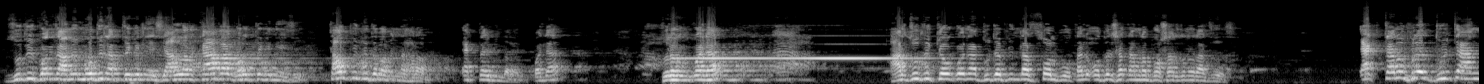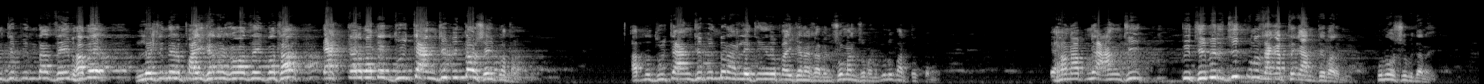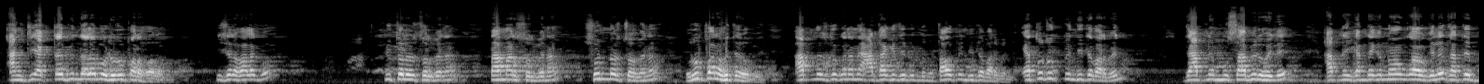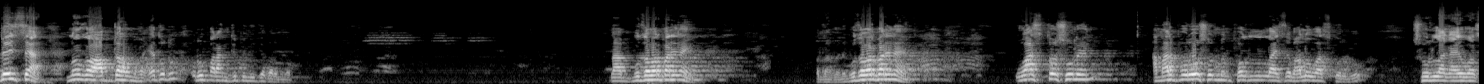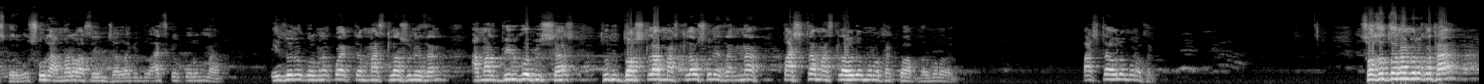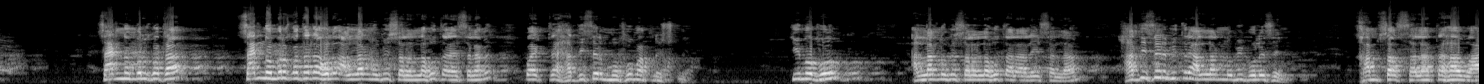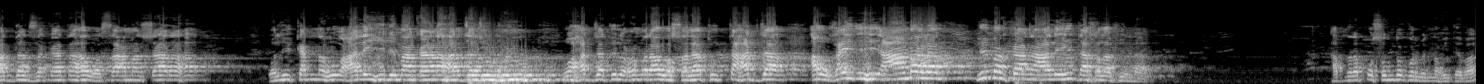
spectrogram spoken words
যদি কোন যে আমি মদিনার থেকে নিয়েছি, আল্লাহর কাবা ঘর থেকে নিয়েছি, তাও পিন দিতে পারবেন না, হারাম। একটাই পিন দেবেন কয়টা? যেরকম কয়টা? আর যদি কেউ কয় না, দুইটা পিন্দা চলবো, তাহলে ওদের সাথে আমরা বসার জন্য রাজি আছি। একটার উপরে দুইটা আংটি পিন্দা যেইভাবে, লেটিনের পায়খানা খাওয়া যেই কথা, একটার বাদে দুইটা আংটি পিন্দাও সেই কথা। আপনি দুইটা আংটি পিনবেন আর লেটিনের পায়খানা খাবেন, সমান সমান, কোনো পার্থক্য নেই। এখন আপনি আংটি পৃথিবীর যে কোনো জায়গার থেকে আনতে পারবেন, কোনো অসুবিধা নাই। আংটি একটাই পিন্দা লাগবে, ওটার উপর হওয়া লাগবে। কিসের হওয়া লাগবে? পিতলের চলবে না, তামার চলবে না শূন্যর চলবে না, রূপার হতে হবে। আপনি যদি কোনো আমি আধা কেজি পিন দেবেন তাও পিন দিতে পারবেন এতটুকু পিন দিতে পারবেন যে আপনি মুসাফির হইলে, আপনি এখান থেকে নগাঁও গেলে যাতে বেসা নগাঁও আপ ডাউন হয়। এতটুকু রূপার আংটি পিন দিতে পারবেন না। বোঝাবার পারি নাই? কথা বলে, বোঝাবার পারি নাই? ওয়াজ তো শুনেন, আমার পরেও শুনবেন, ফজলুল্লাহ এসে ভালো ওয়াজ করব। সুর লাগায় ওয়াজ করব, সুর আমারও আছে ইনশাল্লাহ, কিন্তু আজকে করুন না। এই জন্য করব না, কয়েকটা মাসলা শুনে যান। আমার দীর্ঘ বিশ্বাস, যদি দশটা মাসলাও শুনে যান না, পাঁচটা মাসলা হলে মনে থাকব আপনার, মনে রাখবে পাঁচটা হলে মনে থাকবে। চতুর্থ নম্বর কথা, চার নম্বর কথা, চার নম্বর কথাটা হলো আল্লাহ নবী সাল্লাহ তালামের কয়েকটা হাদিসের মফুম আপনি শুনে কি মফুম আল্লাহ নবী সাল্লাহ তালা আলি সাল্লাম হাদিসের ভিতরে আল্লাহ নবী বলেছেন, খামসা সালাতাহা ও আদার জাকাতাহা ও সামা ওলি কান্নাহু লিমা ও আপনারা পছন্দ করবেন না হইতে বা,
